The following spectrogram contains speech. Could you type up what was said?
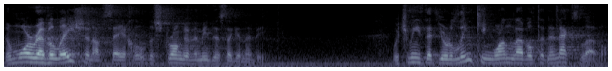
the more revelation of seichel, the stronger the midas are going to be which means that you're linking one level to the next level.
